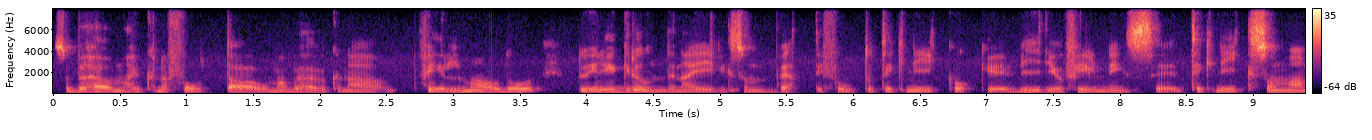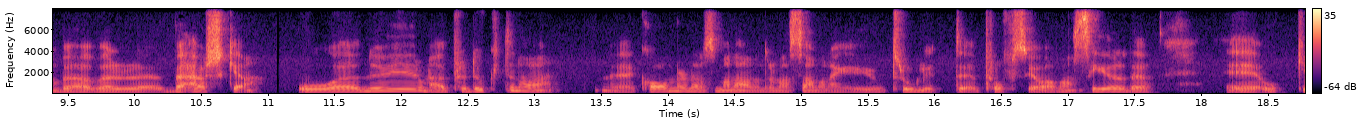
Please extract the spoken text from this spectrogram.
så behöver man ju kunna fota och man behöver kunna filma och då, då är det ju grunderna i liksom vettig fototeknik och eh, videofilmningsteknik som man behöver eh, behärska. Och eh, nu är ju de här produkterna, kamerorna som man använder i de här sammanhangen, är otroligt proffsiga och avancerade och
